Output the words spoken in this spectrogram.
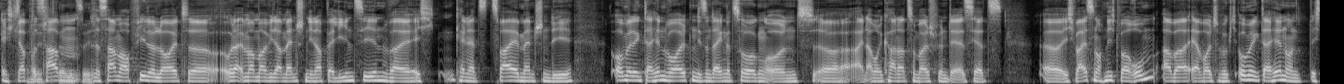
Ich glaube, das, haben, das haben auch viele Leute oder immer mal wieder Menschen, die nach Berlin ziehen, weil ich kenne jetzt zwei Menschen, die unbedingt dahin wollten, die sind dahin gezogen und äh, ein Amerikaner zum Beispiel, der ist jetzt, äh, ich weiß noch nicht warum, aber er wollte wirklich unbedingt dahin und ich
